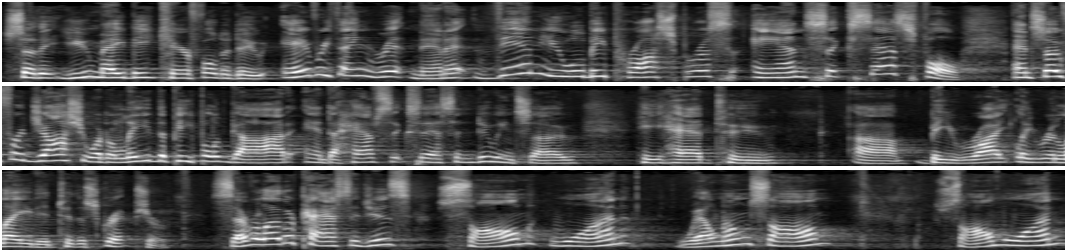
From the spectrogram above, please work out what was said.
so that you may be careful to do everything written in it. Then you will be prosperous and successful. And so, for Joshua to lead the people of God and to have success in doing so, he had to uh, be rightly related to the scripture. Several other passages Psalm 1, well known psalm. Psalm 1.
